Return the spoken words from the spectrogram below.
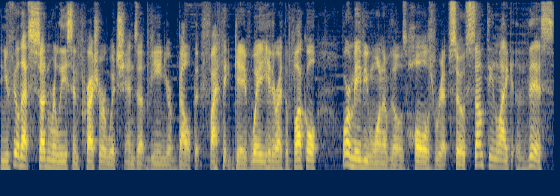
and you feel that sudden release and pressure, which ends up being your belt that finally gave way either at the buckle or maybe one of those holes ripped. So something like this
